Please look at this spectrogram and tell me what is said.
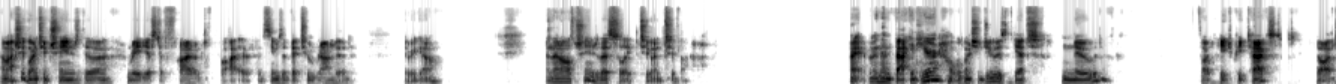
I'm actually going to change the radius to 5 and 5. It seems a bit too rounded. There we go. And then I'll change this to like 2 and 2. All right, and then back in here, what we're going to do is get node dot hp text dot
